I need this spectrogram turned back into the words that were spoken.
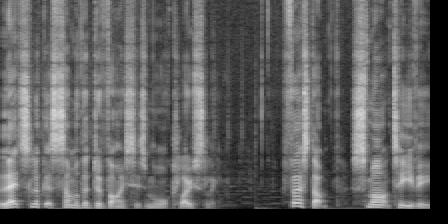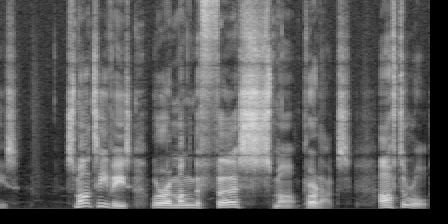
let's look at some of the devices more closely. First up, smart TVs. Smart TVs were among the first smart products. After all,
